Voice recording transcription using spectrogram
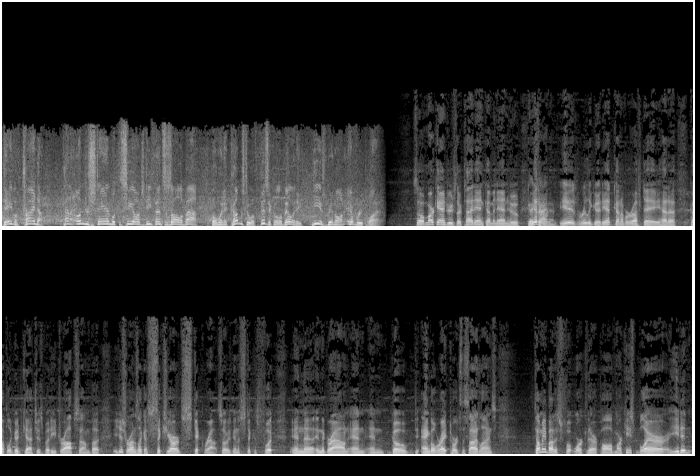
Dave, of trying to kind of understand what the Seahawks defense is all about. But when it comes to a physical ability, he has been on every play. So Mark Andrews, their tight end coming in, who Good he, tight a, end. he is really good. He had kind of a rough day. He had a couple of good catches, but he dropped some. But he just runs like a six-yard stick route. So he's going to stick his foot in the in the ground and and go angle right towards the sidelines. Tell me about his footwork there, Paul. Marquise Blair, he didn't.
